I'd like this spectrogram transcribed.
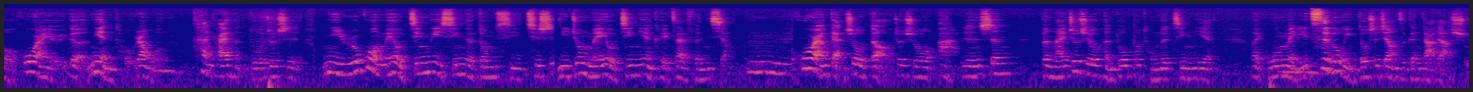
候，忽然有一个念头让我看开很多，就是你如果没有经历新的东西，其实你就没有经验可以再分享。嗯，忽然感受到，就是说啊，人生本来就是有很多不同的经验。Like, 我每一次录影都是这样子跟大家说，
